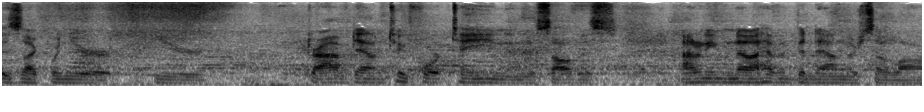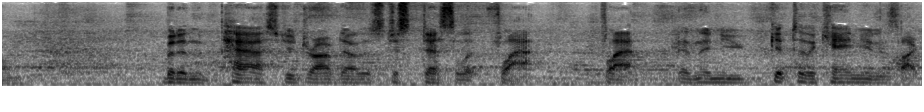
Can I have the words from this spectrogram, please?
is like when you're you drive down 214 and there's all this i don't even know i haven't been down there so long. But in the past you drive down this just desolate flat flat. And then you get to the canyon it's like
